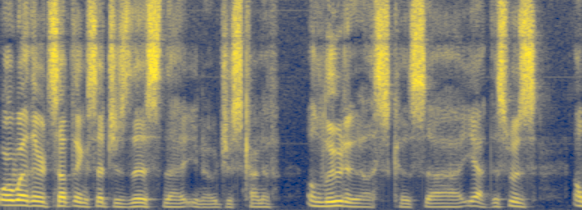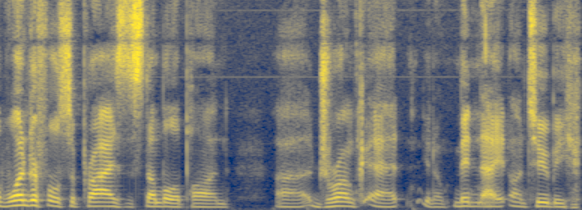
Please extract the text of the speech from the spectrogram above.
or whether it's something such as this that you know just kind of eluded us. Because uh, yeah this was a wonderful surprise to stumble upon uh, drunk at you know midnight on Tubi.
